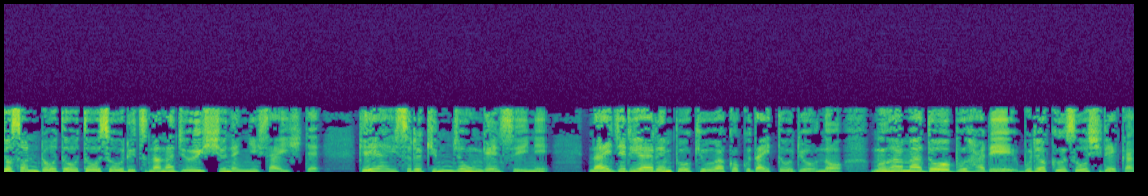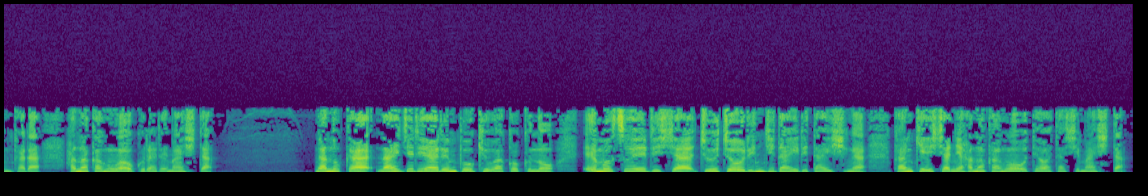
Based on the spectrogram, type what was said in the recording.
朝鮮労働党創立71周年に際して、敬愛する金正恩元帥に、ナイジェリア連邦共和国大統領のムハマド・ブハリ武力総司令官から花籠が贈られました。7日、ナイジェリア連邦共和国のエモスエリシャ中朝臨時代理大使が関係者に花籠を手渡しました。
